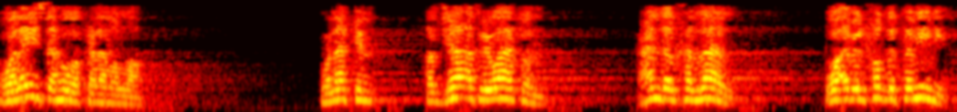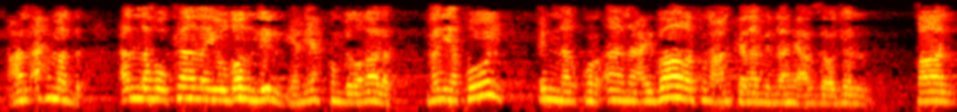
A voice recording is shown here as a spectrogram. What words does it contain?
وليس هو كلام الله. ولكن قد جاءت رواية عند الخلال وأبي الفضل التميمي عن أحمد أنه كان يضلل يعني يحكم بضلالة من يقول إن القرآن عبارة عن كلام الله عز وجل. قال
